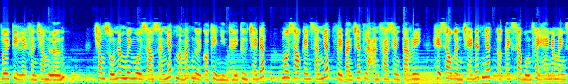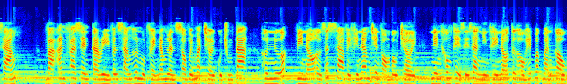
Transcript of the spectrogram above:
với tỷ lệ phần trăm lớn. Trong số 50 ngôi sao sáng nhất mà mắt người có thể nhìn thấy từ trái đất, ngôi sao kém sáng nhất về bản chất là Alpha Centauri, hệ sao gần trái đất nhất ở cách xa 4,2 năm ánh sáng. Và Alpha Centauri vẫn sáng hơn 1,5 lần so với mặt trời của chúng ta. Hơn nữa, vì nó ở rất xa về phía nam trên vòng bầu trời, nên không thể dễ dàng nhìn thấy nó từ hầu hết bắc bán cầu.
